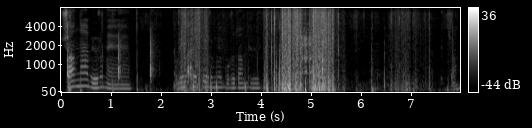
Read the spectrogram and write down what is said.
Şu an ne yapıyorum? Ee, burayı kazıyorum ve buradan yapacağım.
